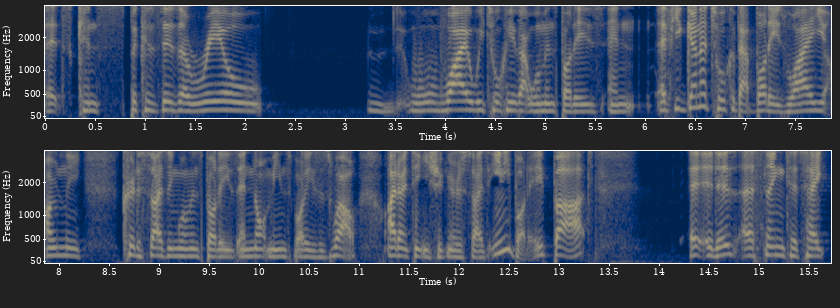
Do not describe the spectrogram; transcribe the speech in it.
it's cons- because there's a real why are we talking about women's bodies? And if you're going to talk about bodies why are you only criticizing women's bodies and not men's bodies as well? I don't think you should criticize anybody but it, it is a thing to take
